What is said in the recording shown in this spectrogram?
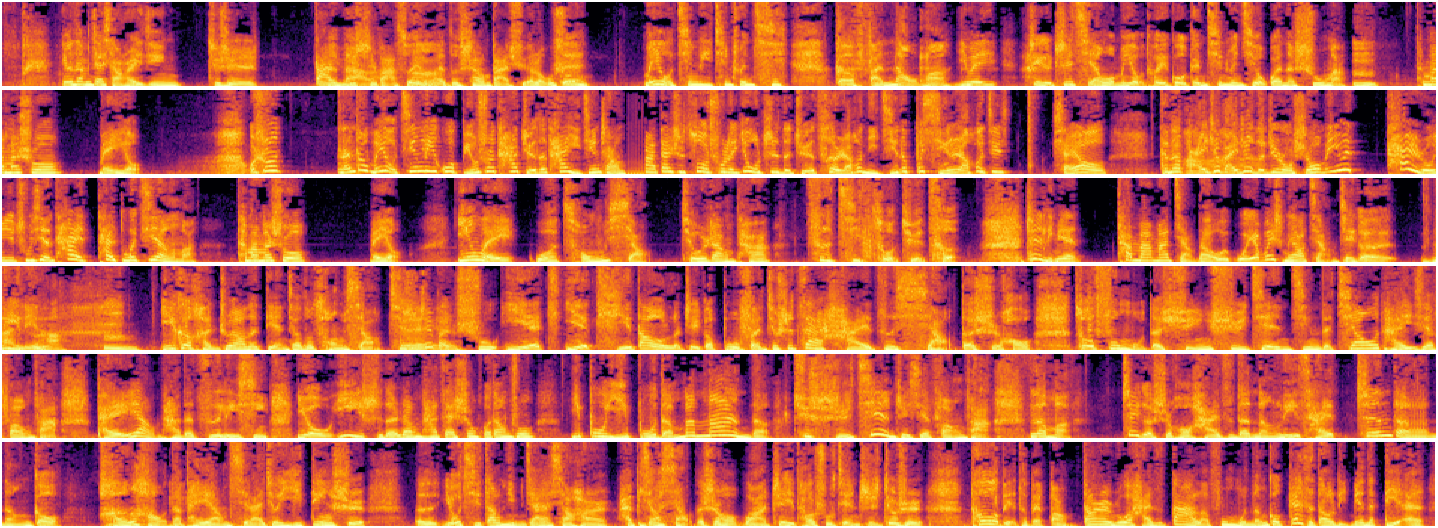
因为他们家小孩已经就是大于十八岁了嘛，都上大学了，我说没有经历青春期的烦恼吗？因为这个之前我们有推过跟青春期有关的书嘛，嗯，他妈妈说没有，我说。难道没有经历过？比如说，他觉得他已经长大，但是做出了幼稚的决策，然后你急得不行，然后就想要跟他掰扯掰扯的这种时候吗？因为太容易出现，太太多见了嘛。他妈妈说没有，因为我从小就让他自己做决策。这里面他妈妈讲到我，我要为什么要讲这个？例子哈，嗯，一个很重要的点叫做从小。其实这本书也也提到了这个部分，就是在孩子小的时候，做父母的循序渐进的教他一些方法，培养他的自立性，有意识的让他在生活当中一步一步的、慢慢的去实践这些方法。那么这个时候，孩子的能力才真的能够。很好的培养起来，就一定是，呃，尤其当你们家小孩还比较小的时候，哇，这一套书简直就是特别特别棒。当然，如果孩子大了，父母能够 get 到里面的点，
